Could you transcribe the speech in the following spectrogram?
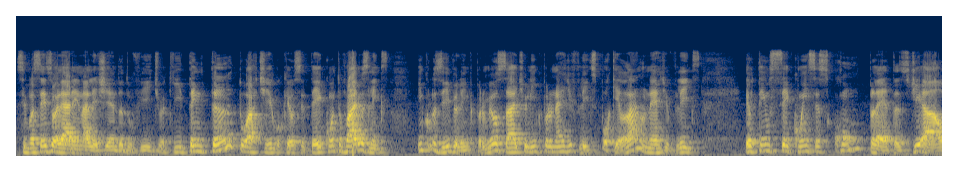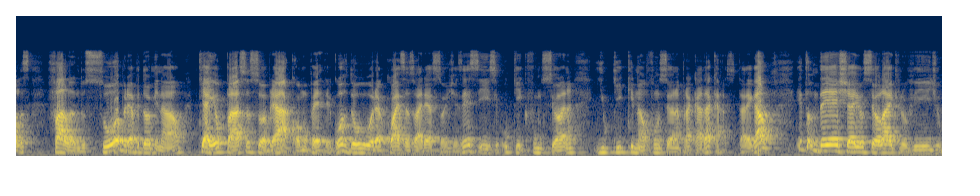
Se vocês olharem na legenda do vídeo aqui, tem tanto o artigo que eu citei quanto vários links. Inclusive o link para o meu site e o link para o Nerdflix. Porque lá no Nerdflix eu tenho sequências completas de aulas falando sobre abdominal, que aí eu passo sobre ah, como perder gordura, quais as variações de exercício, o que, que funciona e o que, que não funciona para cada caso, tá legal? Então deixa aí o seu like no vídeo,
